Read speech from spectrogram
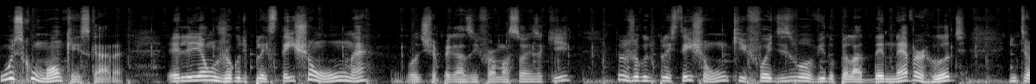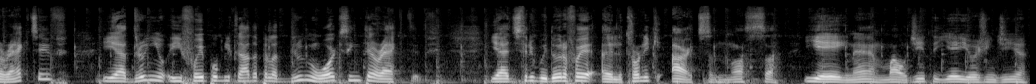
O Skull Monkeys, cara, ele é um jogo de PlayStation 1, né? Vou deixar pegar as informações aqui. É um jogo de PlayStation 1 que foi desenvolvido pela The Neverhood Interactive e, a Dream, e foi publicada pela DreamWorks Interactive. E a distribuidora foi a Electronic Arts. Nossa, EA, né? Maldita EA hoje em dia.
